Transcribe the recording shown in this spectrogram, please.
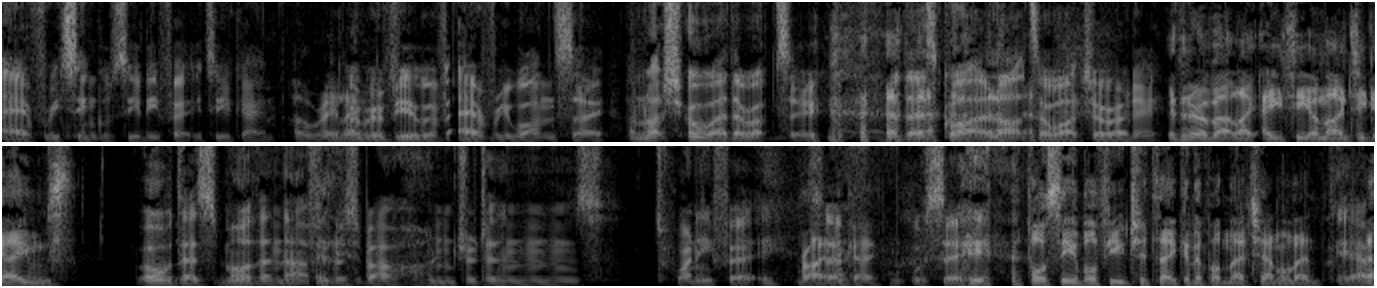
every single CD32 game. Oh, really? A review of every one. So I'm not sure where they're up to, but there's quite a lot to watch already. Isn't there about like 80 or 90 games? Oh, there's more than that. I think it's about 100 and 20, 30. Right, so okay. We'll see. Foreseeable future taken up on their channel then. Yeah.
